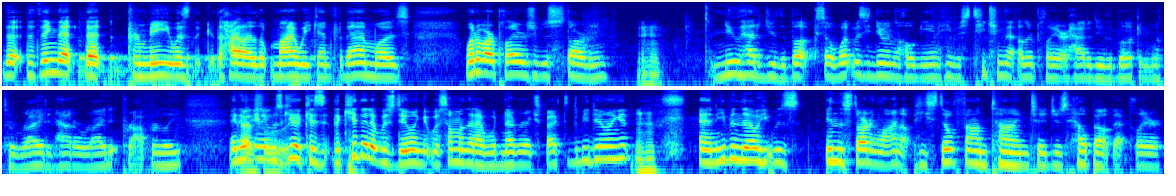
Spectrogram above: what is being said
the the thing that, that for me was the, the highlight of the, my weekend for them was one of our players who was starting Mhm. Knew how to do the book. So what was he doing the whole game? He was teaching that other player how to do the book and what to write and how to write it properly. And it, and it was good because the kid that it was doing it was someone that I would never expected to be doing it. Mhm. And even though he was in the starting lineup, he still found time to just help out that player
